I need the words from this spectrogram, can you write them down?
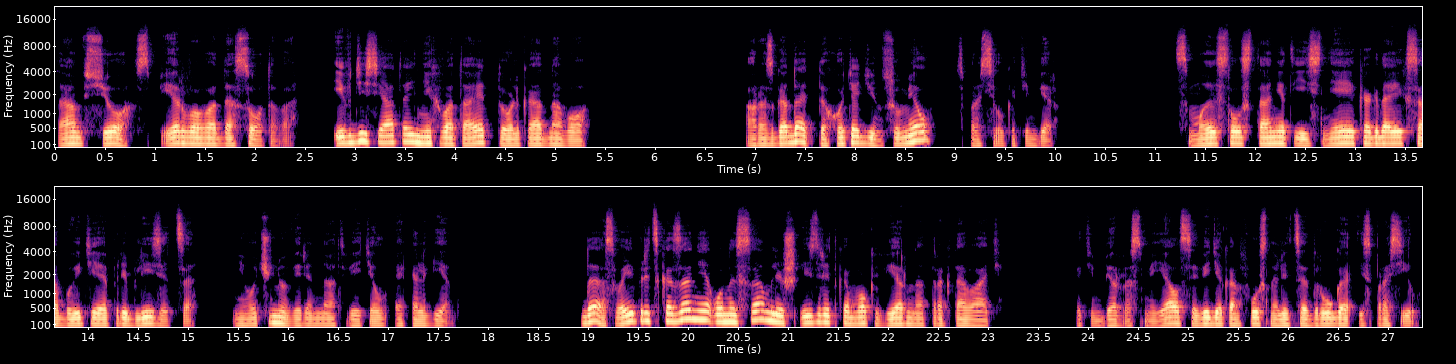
«Там все, с первого до сотого. И в десятой не хватает только одного». «А разгадать-то хоть один сумел?» — спросил Катимбер. «Смысл станет яснее, когда их события приблизятся», — не очень уверенно ответил Экальген. Да, свои предсказания он и сам лишь изредка мог верно трактовать. Катимбер рассмеялся, видя конфуз на лице друга, и спросил.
